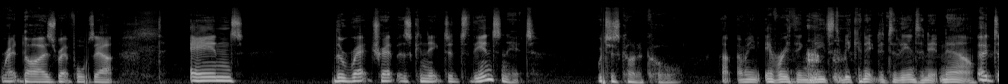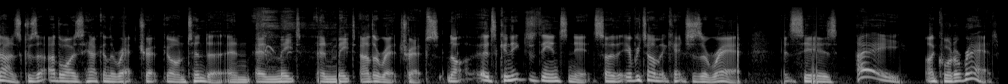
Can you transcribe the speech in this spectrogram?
rat dies, rat falls out, and the rat trap is connected to the internet, which is kind of cool. I- mean, everything needs to be connected to the internet now. It does, because otherwise, how can the rat trap go on Tinder and, and meet and meet other rat traps? No, it's connected to the internet, so that every time it catches a rat, it says, "Hey, I caught a rat."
